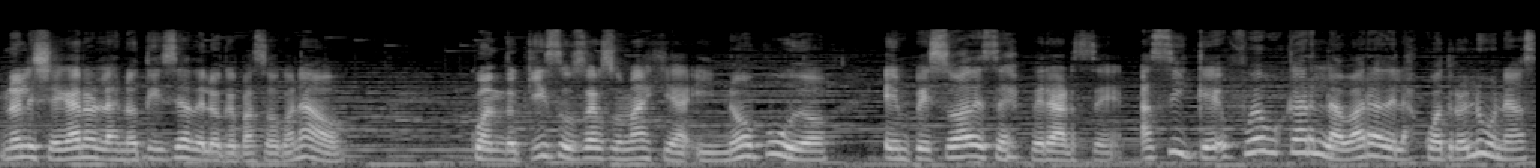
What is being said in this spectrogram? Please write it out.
no le llegaron las noticias de lo que pasó con Ao. Cuando quiso usar su magia y no pudo, empezó a desesperarse, así que fue a buscar la vara de las cuatro lunas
